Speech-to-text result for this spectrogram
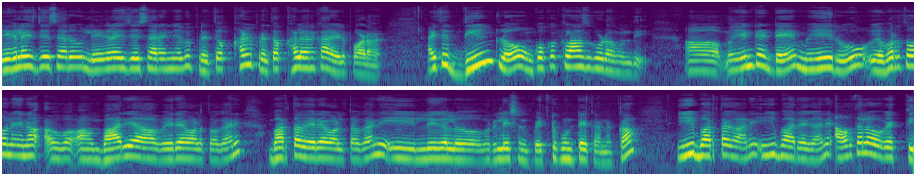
లీగలైజ్ చేశారు లీగలైజ్ చేశారని చెప్పి ప్రతి ఒక్కళ్ళు ప్రతి ఒక్కళ్ళ వెనకాల వెళ్ళిపోవడమే. అయితే దీంట్లో ఇంకొక క్లాస్ కూడా ఉంది. ఏంటంటే మీరు ఎవరితోనైనా భార్య వేరే వాళ్ళతో కానీ భర్త వేరే వాళ్ళతో కానీ ఈ లీగల్ రిలేషన్ పెట్టుకుంటే కనుక ఈ భర్త కానీ ఈ భార్య కానీ అవతల వ్యక్తి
